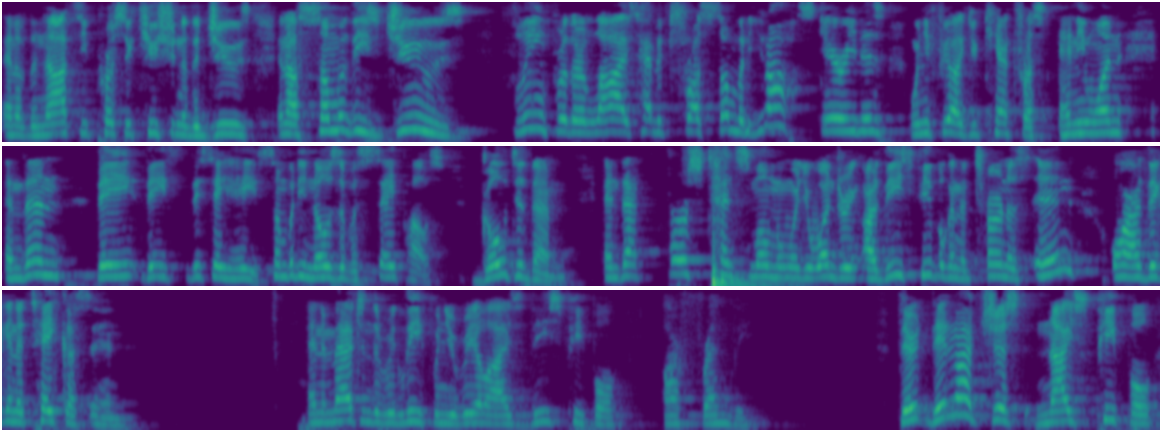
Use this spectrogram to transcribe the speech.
and of the Nazi persecution of the Jews, and how some of these Jews fleeing for their lives had to trust somebody. You know how scary it is when you feel like you can't trust anyone? And then they, they, they say, hey, somebody knows of a safe house. Go to them. And that first tense moment when you're wondering, are these people going to turn us in or are they going to take us in? And imagine the relief when you realize these people are friendly. They're, they're not just nice people,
